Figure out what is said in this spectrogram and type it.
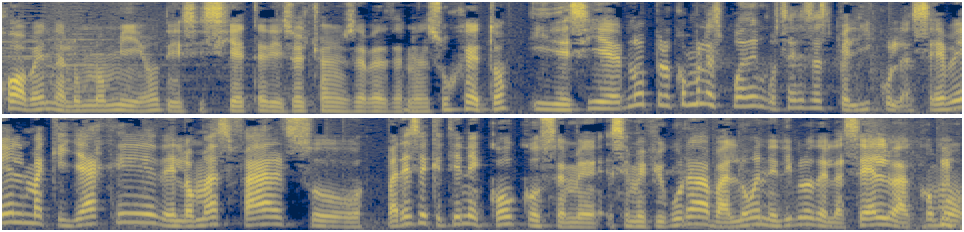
joven, alumno mío, 17, 18 años debe tener el sujeto, y decía, no, pero ¿cómo les pueden gustar esas películas? Se ve el maquillaje de lo más falso, parece que tiene coco, se me, se me figura a Baló en el libro de la selva, cómo,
